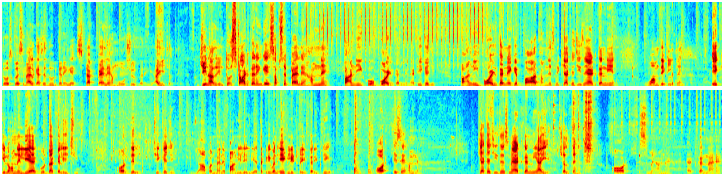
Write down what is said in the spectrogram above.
तो उसको स्मेल कैसे दूर करेंगे? स्टेप पहले हम वो शुरू करेंगे। आइए चलते हैं। जी नाजरीन तो स्टार्ट करेंगे। सबसे पहले हमने पानी को बॉइल कर लेना है, ठीक है जी? पानी बॉइल करने के बाद हमने इसमें क्या क्या चीज़ें ऐड करनी है, वो हम देख लेते हैं। एक किलो हमने लिया है गुर्दा कलीची और दिल, ठीक है जी? यहाँ पर मैंने पानी ले लिया, तकरीबन एक लीटर के करीब, ठीक है? और इसे हमने क्या क्या चीज़ें इसमें ऐड करनी आइए, चलते हैं। और इसमें हमने ऐड करना है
